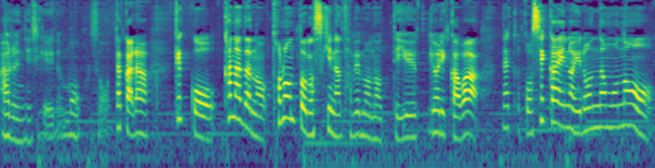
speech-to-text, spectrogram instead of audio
あるんですけれどもそう。だから結構カナダのトロントの好きな食べ物っていうよりかはなんかこう世界のいろんなものを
